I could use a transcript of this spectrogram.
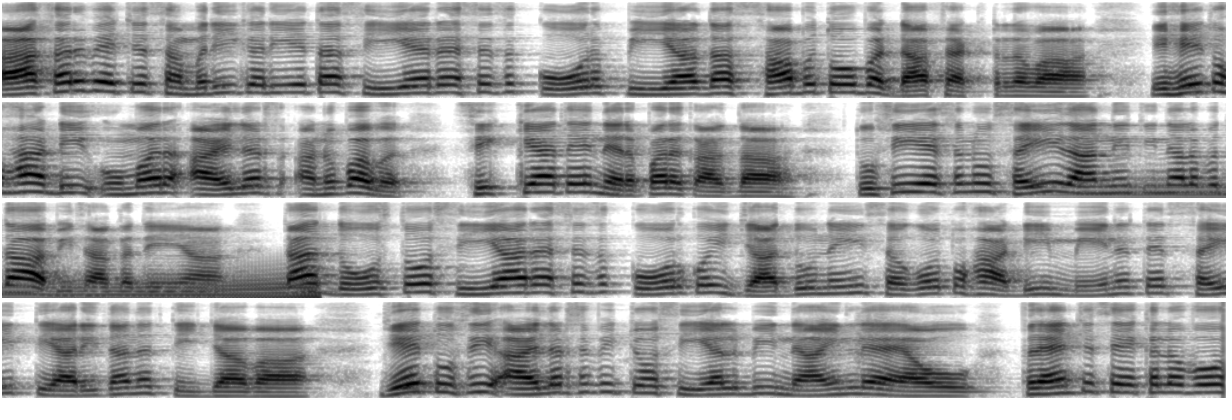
ਆਖਰ ਵਿੱਚ ਸਮਰੀ ਕਰੀਏ ਤਾਂ CRS ਸਕੋਰ PR ਦਾ ਸਭ ਤੋਂ ਵੱਡਾ ਫੈਕਟਰ ਵਾ। ਇਹ ਤੁਹਾਡੀ ਉਮਰ ਆਈਲਟਸ ਅਨੁਭਵ, ਸਿੱਖਿਆ ਤੇ ਨਿਰਭਰ ਕਰਦਾ। ਤੁਸੀਂ ਇਸ ਨੂੰ ਸਹੀ ਰਣਨੀਤੀ ਨਾਲ ਵਧਾ ਵੀ ਸਕਦੇ ਆ ਤਾਂ ਦੋਸਤੋ CRS ਸਕੋਰ ਕੋਈ ਜਾਦੂ ਨਹੀਂ, ਸਗੋਂ ਤੁਹਾਡੀ ਮਿਹਨਤ ਤੇ ਸਹੀ ਤਿਆਰੀ ਦਾ ਨਤੀਜਾ ਵਾ। ਜੇ ਤੁਸੀਂ ਆਈਲਟਸ ਵਿੱਚੋਂ CLB 9 ਲੈ ਆਓ, ਫ੍ਰੈਂਚ ਸਿੱਖ ਲਵੋ,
